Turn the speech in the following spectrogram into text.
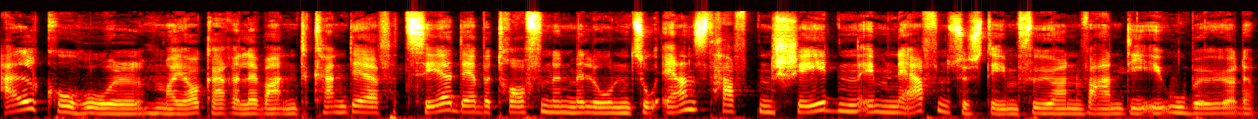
Alkohol, Mallorca relevant, kann der Verzehr der betroffenen Melonen zu ernsthaften Schäden im Nervensystem führen, warnt die EU-Behörde.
